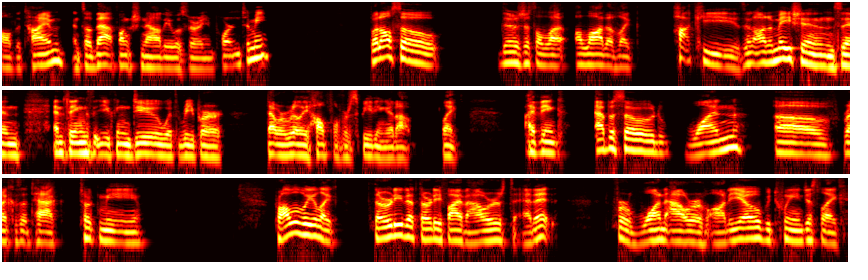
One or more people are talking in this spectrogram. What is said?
all the time. And so that functionality was very important to me but also there's just a lot a lot of like hotkeys and automations and and things that you can do with Reaper that were really helpful for speeding it up. Like I think episode one of Reckless Attack took me probably like 30 to 35 hours to edit for one hour of audio between just like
